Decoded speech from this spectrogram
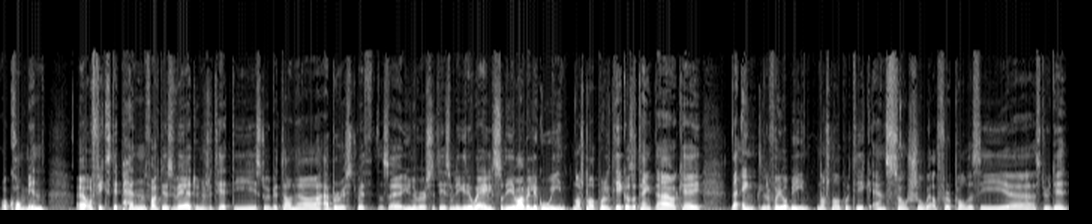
å komme inn. og fikk stipend faktisk ved et universitet i Storbritannia, Aberystwyth University, som ligger i Wales. Og de var veldig gode i internasjonal politikk. Og så tenkte jeg ok det er enklere å få jobb i internasjonal politikk enn social welfare policy-studier.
